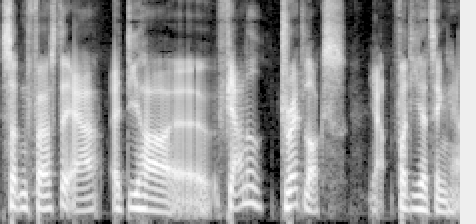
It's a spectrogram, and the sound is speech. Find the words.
så den første er, at de har øh, fjernet dreadlocks Ja. fra de her ting her.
